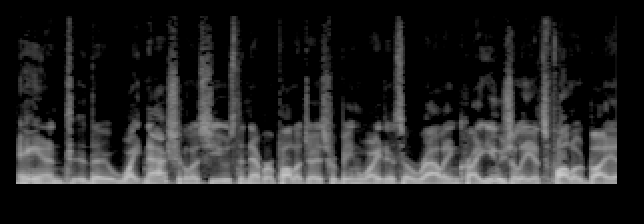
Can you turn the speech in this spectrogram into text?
and the white nationalists use the "Never Apologize for Being White" as a rallying cry. Usually, it's followed by a,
